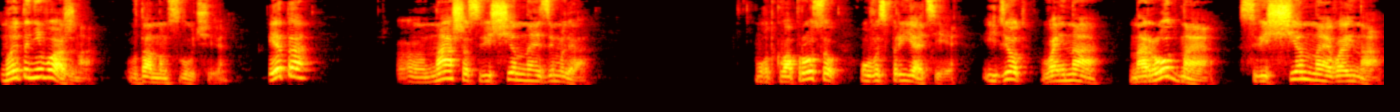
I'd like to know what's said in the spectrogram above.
Но это не важно в данном случае. Это э, наша священная земля. Вот к вопросу о восприятии. Идет война народная, священная война.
